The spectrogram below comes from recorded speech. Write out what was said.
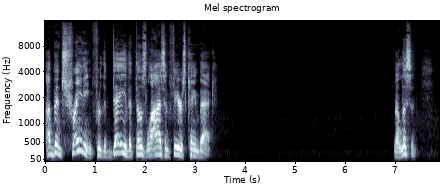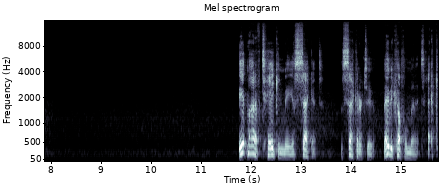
I've been training for the day that those lies and fears came back. Now, listen, it might have taken me a second, a second or two, maybe a couple of minutes, heck,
